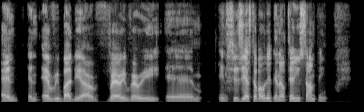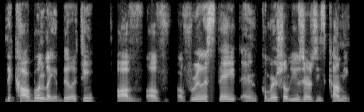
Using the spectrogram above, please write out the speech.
and and everybody are very very um, enthusiastic about it. And i'll tell you something the carbon liability of of of real estate and commercial users is coming.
